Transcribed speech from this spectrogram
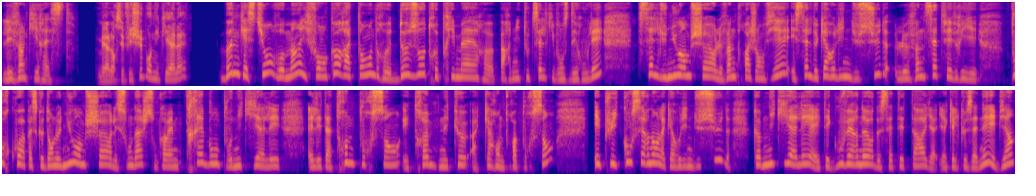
les 20 qui restent. Mais alors c'est fichu pour Nikki Haley? Bonne question, Romain. Il faut encore attendre deux autres primaires euh, parmi toutes celles qui vont se dérouler. Celle du New Hampshire le 23 janvier et celle de Caroline du Sud le 27 février. Pourquoi? Parce que dans le New Hampshire, les sondages sont quand même très bons pour Nikki Haley. Elle est à 30% et Trump n'est que à 43%. Et puis, concernant la Caroline du Sud, comme Nikki Haley a été gouverneur de cet État il y a, il y a quelques années, eh bien,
